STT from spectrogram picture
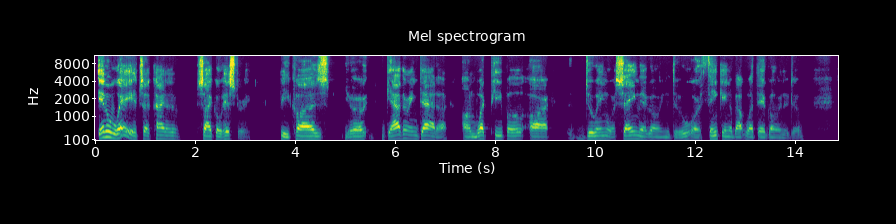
in a way, it's a kind of psychohistory because you're gathering data on what people are doing or saying they're going to do or thinking about what they're going to do.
